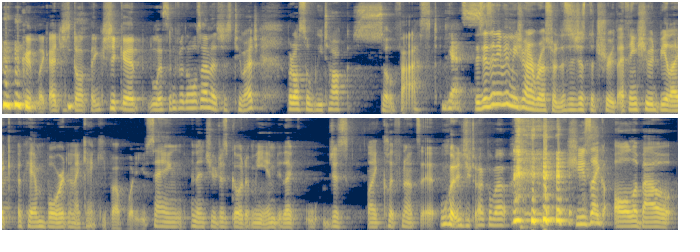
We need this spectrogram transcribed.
could like I just don't think she could listen for the whole time. That's just too much. But also we talk so fast. Yes. This isn't even me trying to roast her. This is just the truth. I think she would be like, "Okay, I'm bored and I can't keep up. What are you saying?" And then she would just go to me and be like, "Just like cliff notes it. What did you talk about?" she's like all about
